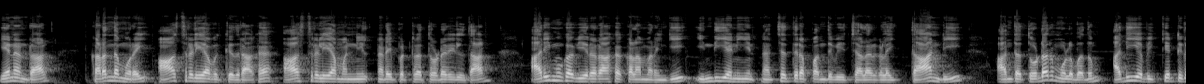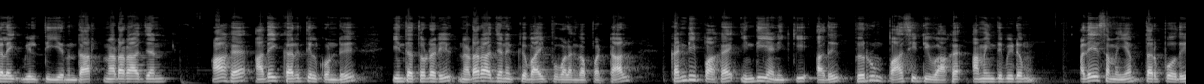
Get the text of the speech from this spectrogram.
ஏனென்றால் கடந்த முறை ஆஸ்திரேலியாவுக்கு எதிராக ஆஸ்திரேலியா மண்ணில் நடைபெற்ற தொடரில்தான் அறிமுக வீரராக களமிறங்கி இந்திய அணியின் நட்சத்திர பந்து வீச்சாளர்களை தாண்டி அந்த தொடர் முழுவதும் அதிக விக்கெட்டுகளை வீழ்த்தியிருந்தார் நடராஜன். ஆக அதை கருத்தில் கொண்டு இந்த தொடரில் நடராஜனுக்கு வாய்ப்பு வழங்கப்பட்டால் கண்டிப்பாக இந்திய அணிக்கு அது பெரும் பாசிட்டிவாக அமைந்துவிடும். அதே சமயம் தற்போது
